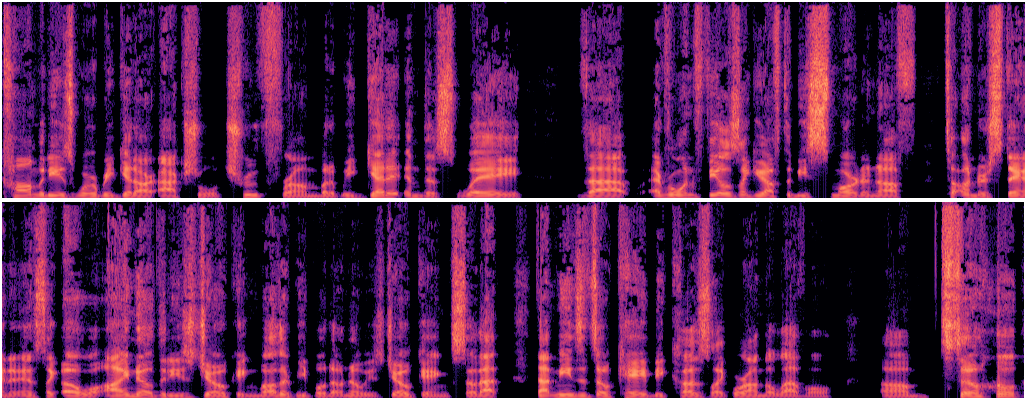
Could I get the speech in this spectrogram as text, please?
comedy is where we get our actual truth from, but we get it in this way that everyone feels like you have to be smart enough to understand it. And it's like, oh well, I know that he's joking, but other people don't know he's joking. So that that means it's okay because like we're on the level. Um, so,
